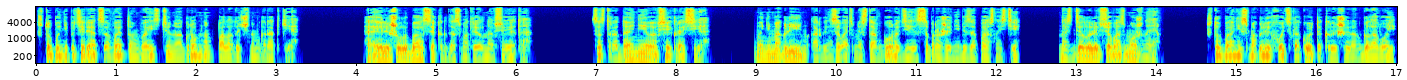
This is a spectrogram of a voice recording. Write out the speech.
чтобы не потеряться в этом воистину огромном палаточном городке. А я лишь улыбался, когда смотрел на все это. Сострадание во всей красе. Мы не могли им организовать места в городе из соображений безопасности, но сделали все возможное, чтобы они смогли хоть с какой-то крышей над головой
